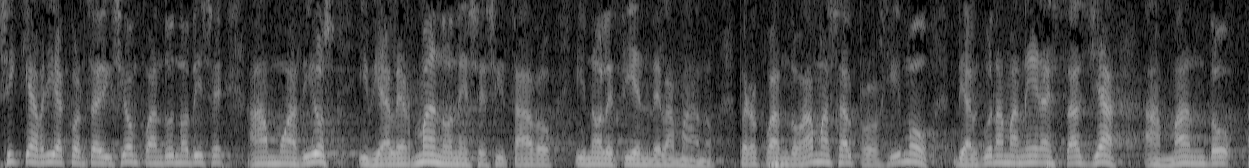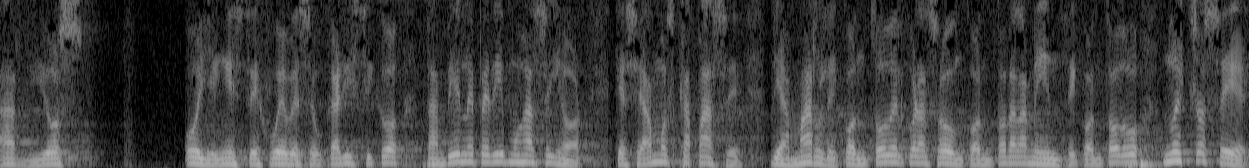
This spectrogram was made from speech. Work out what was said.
Sí que habría contradicción cuando uno dice amo a Dios y ve al hermano necesitado y no le tiende la mano. Pero cuando amas al prójimo, de alguna manera estás ya amando a Dios. Hoy en este jueves eucarístico también le pedimos al Señor que seamos capaces de amarle con todo el corazón, con toda la mente, con todo nuestro ser.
